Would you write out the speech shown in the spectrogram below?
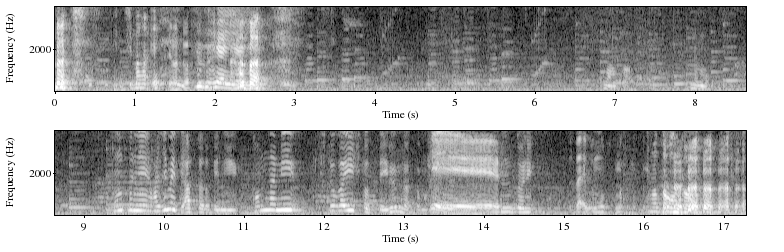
で。一番えってなってますけどね。いやいやいや。なんかでも本当に初めて会った時にこんなに人がいい人っているんだと思って。やいや。本当にだいぶ持ってます僕本当本当。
